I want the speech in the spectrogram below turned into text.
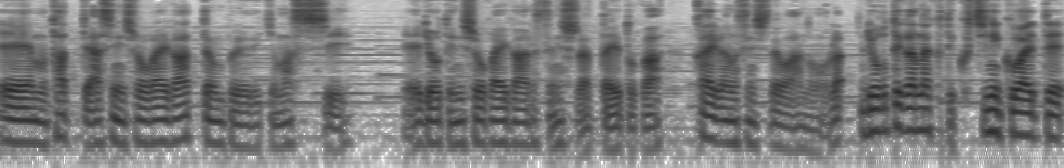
えー、立って足に障害があってもプレーできますし、えー、両手に障害がある選手だったりとか海外の選手ではあの両手がなくて口に加えて、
